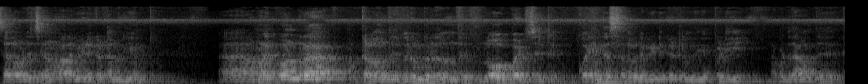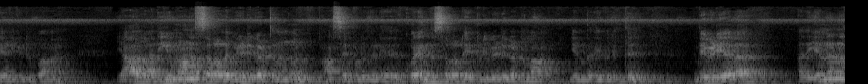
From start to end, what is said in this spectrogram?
செலவழித்து நம்மளால் வீடு கட்ட முடியும். நம்மளை போன்ற மக்கள் வந்து விரும்புகிறது வந்து லோ பட்ஜெட்டு குறைந்த செலவில் வீடு கட்டுவது எப்படி? அப்படி தான் வந்து தேடிக்கிட்டு இருப்பாங்க. யாரும் அதிகமான செலவில் வீடு கட்டணும்னு ஆசைப்படுவது கிடையாது குறைந்த செலவில் எப்படி வீடு கட்டலாம் என்பதை குறித்து இந்த வீடியோவில் அது என்னென்ன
